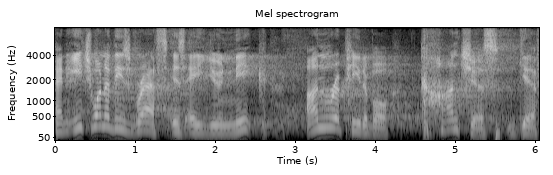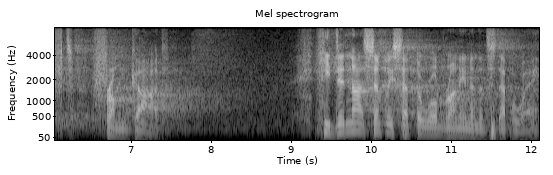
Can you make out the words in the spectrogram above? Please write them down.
And each one of these breaths is a unique, unrepeatable, conscious gift from God. He did not simply set the world running and then step away.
